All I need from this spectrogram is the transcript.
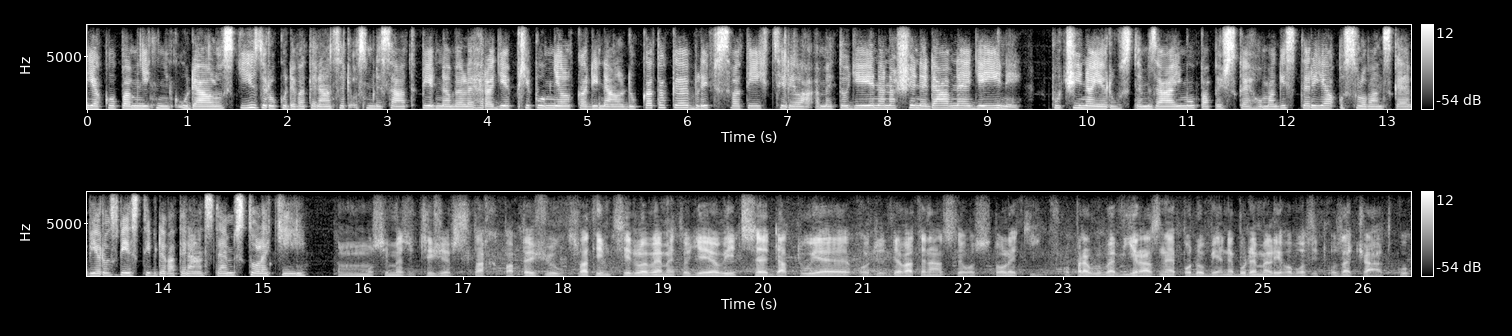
Jako pamětník událostí z roku 1985 na Velehradě připomněl kardinál Duka také vliv svatých Cyrila a Metodie na naše nedávné dějiny, počínaje růstem zájmu papežského magisteria o slovanské věrozvěsty v 19. století. Musíme říci, že vztah papežů k svatým Cyrilové metodějovi se datuje od 19. století. V opravdu ve výrazné podobě. Nebudeme-li hovořit o začátku,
